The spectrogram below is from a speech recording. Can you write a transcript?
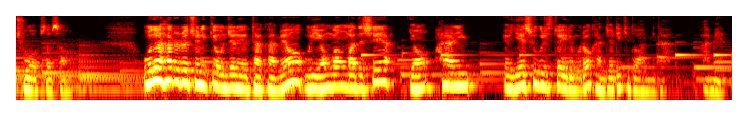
주옵소서. 오늘 하루를 주님께 온전히 의탁하며 우리 영광 받으실 하나님 예수 그리스도 이름으로 간절히 기도합니다. 아멘.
